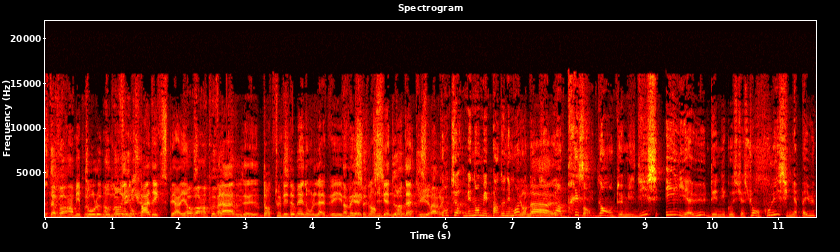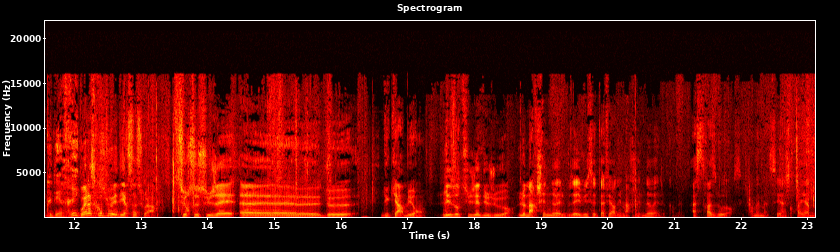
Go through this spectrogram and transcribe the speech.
suppose d'avoir un mais peu- pour le moment, ils n'ont pas d'expérience. avoir un peu Voilà, dans tous les domaines, on l'avait vu avec l'ancienne mandature. mais non, mais pardonnez-moi, Il y mais en a, un précédent en 2010, il y a eu des négociations en coulisses. Il n'y a pas eu que des réquisitions. Voilà ce qu'on pouvait dire ce soir sur ce sujet euh, de, du carburant. Les autres sujets du jour. Le marché de Noël. Vous avez vu cette affaire du marché de Noël quand même à Strasbourg. C'est quand même assez incroyable.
